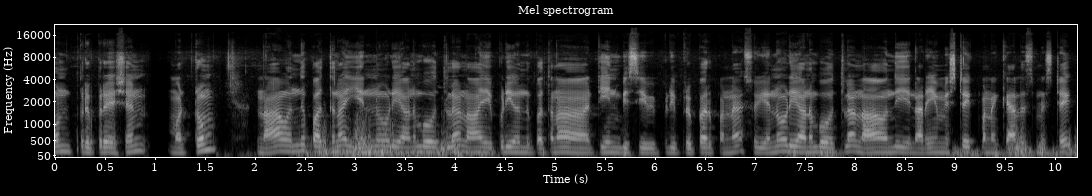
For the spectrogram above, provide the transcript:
ஓன் ப்ரிப்ரேஷன் மற்றும் நான் வந்து பார்த்தோன்னா என்னுடைய அனுபவத்தில் நான் எப்படி வந்து பார்த்தோன்னா டிஎன்பிசி இப்படி ப்ரிப்பேர் பண்ணேன். ஸோ என்னுடைய அனுபவத்தில் நான் வந்து நிறைய மிஸ்டேக் பண்ணேன் கேர்லெஸ் மிஸ்டேக்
